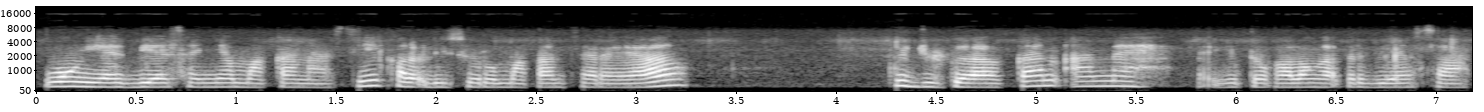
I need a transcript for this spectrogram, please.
Wong ya biasanya makan nasi, kalau disuruh makan sereal, itu juga akan aneh kayak gitu kalau nggak terbiasa.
